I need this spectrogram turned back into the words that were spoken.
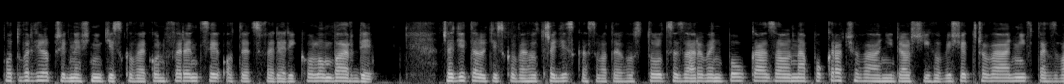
potvrdil při dnešní tiskové konferenci otec Federico Lombardi. Ředitel tiskového střediska svatého stolce zároveň poukázal na pokračování dalšího vyšetřování v tzv.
